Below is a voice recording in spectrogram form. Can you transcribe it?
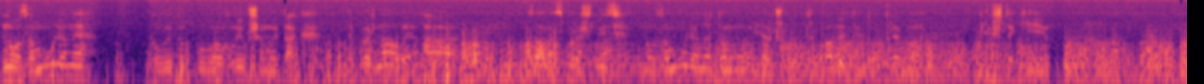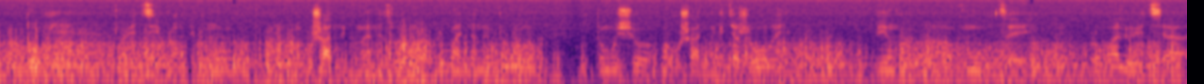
Дно замуляне. Коли тут було глибше, ми так не пирнали, а зараз пройшлись, дно замуляне, тому якщо тут то треба більш такі е, довгі повідці брати. Тому макушатник в мене жодного клювання не було, тому що макушатник тяжолий, він е, в мул цей провалюється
